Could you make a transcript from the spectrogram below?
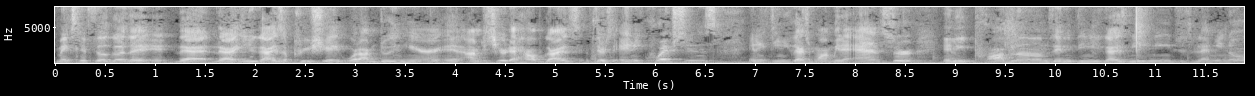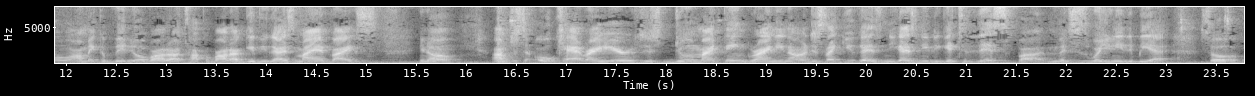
makes me feel good that, that that you guys appreciate what I'm doing here, and I'm just here to help, guys. If there's any questions, anything you guys want me to answer, any problems, anything you guys need me, just let me know. I'll make a video about it. I'll talk about it. I'll give you guys my advice. You know, I'm just an old cat right here, just doing my thing, grinding on, just like you guys. And you guys need to get to this spot, and this is where you need to be at. So,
